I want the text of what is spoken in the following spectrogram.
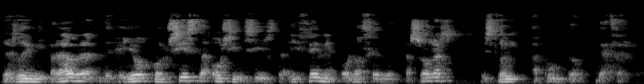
Les doy mi palabra de que yo, con siesta o sin siesta, y cene o no cene a solas, estoy a punto de hacerlo.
